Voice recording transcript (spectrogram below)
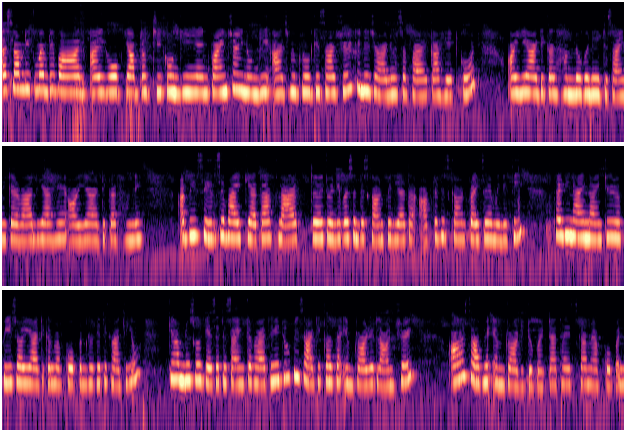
अस्सलाम वालेकुम एवरीवन आई होप कि आप लोग ठीक होंगी एंड फाइन शाइन होंगी. आज मैं लोगों के साथ शेयर करने जा रही हूँ सफ़ायर का हेड कोट और ये आर्टिकल हम लोगों ने डिज़ाइन करवा लिया है और ये आर्टिकल हमने अभी सेल से बाय किया था. फ्लैट ट्वेंटी परसेंट डिस्काउंट पे लिया था. आफ्टर डिस्काउंट प्राइस में मिली थी थर्टी नाइन नाइन्टी रुपीज़ और ये आर्टिकल मैं आपको ओपन करके दिखाती हूँ कि हमने उसको कैसे डिज़ाइन करवाया था. ये टू पीस आर्टिकल था एम्ब्रॉयड लॉन्च और साथ में एम्ब्रॉयड दुपट्टा था. इसका मैं आपको ओपन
